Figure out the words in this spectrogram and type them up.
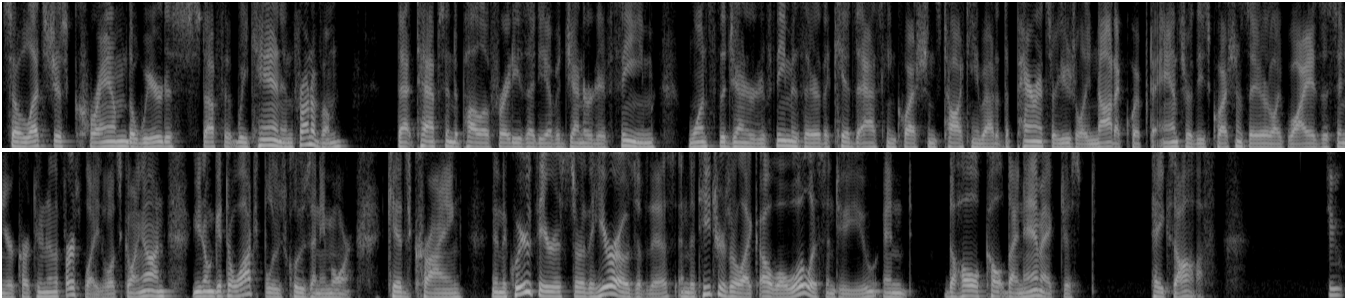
so let's just cram the weirdest stuff that we can in front of them that taps into Paulo Freire's idea of a generative theme. Once the generative theme is there, the kids asking questions, talking about it. The parents are usually not equipped to answer these questions. They are like, "Why is this in your cartoon in the first place? What's going on? You don't get to watch Blue's Clues anymore." Kids crying, and the queer theorists are the heroes of this, and the teachers are like, "Oh, well, we'll listen to you," and the whole cult dynamic just takes off. Two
